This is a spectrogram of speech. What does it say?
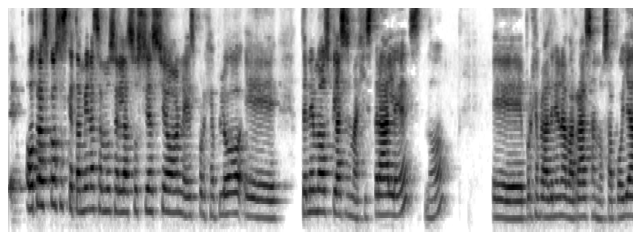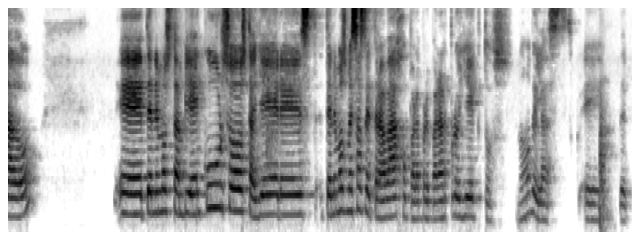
Eh, otras cosas que también hacemos en la asociación es, por ejemplo, eh, tenemos clases magistrales, ¿no? por ejemplo, Adriana Barraza nos ha apoyado. tenemos también cursos, talleres, tenemos mesas de trabajo para preparar proyectos, ¿no? De las eh, de,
